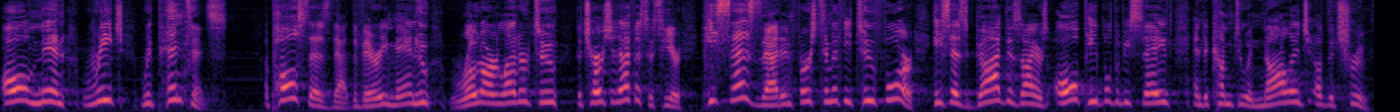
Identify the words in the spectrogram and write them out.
all men reach repentance. Uh, Paul says that, the very man who wrote our letter to the church at Ephesus here. He says that in 1 Timothy 2 4. He says, God desires all people to be saved and to come to a knowledge of the truth.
